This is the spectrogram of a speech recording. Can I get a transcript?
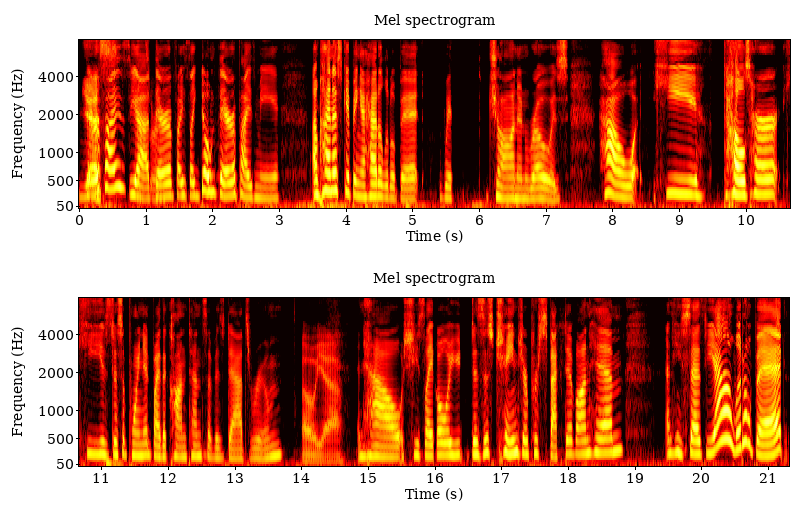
Yes. therapize? Yeah, right. therapize. He's like, don't therapize me. I'm kind of skipping ahead a little bit with John and Rose. How he tells her he's disappointed by the contents of his dad's room Oh yeah. And how she's like, "Oh, you, does this change your perspective on him?" And he says, "Yeah, a little bit."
